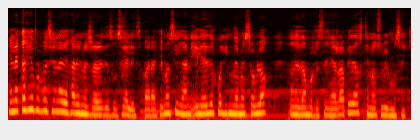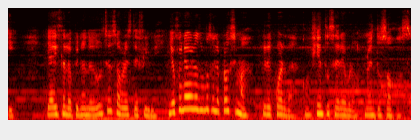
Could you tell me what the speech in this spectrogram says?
En la caja de información la dejaré en nuestras redes sociales para que nos sigan y les dejo el link de nuestro blog donde damos reseñas rápidas que no subimos aquí. Y ahí está la opinión de Dulce sobre este filme. Yo fui Nave, nos vemos en la próxima. Y recuerda, confía en tu cerebro, no en tus ojos.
